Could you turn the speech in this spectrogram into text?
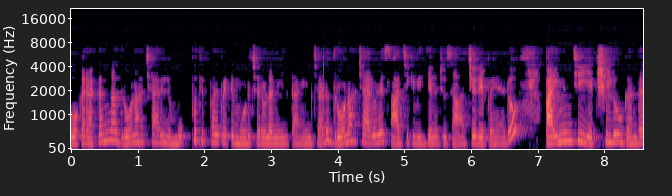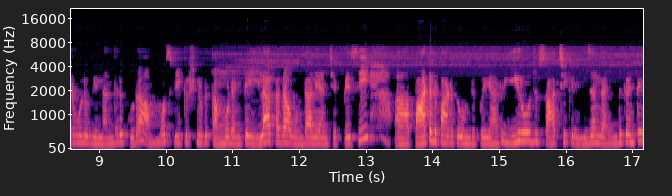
ఒక రకంగా ద్రోణాచార్యుని ముప్పు తిప్పలు పెట్టి మూడు చెరువుల నీళ్ళు తాగించాడు. ద్రోణాచార్యుడే సాచికి విద్యను చూసి ఆశ్చర్యపోయాడు. పైనుంచి యక్షులు గంధర్వులు వీళ్ళందరూ కూడా అమ్మో శ్రీకృష్ణుడు తమ్ముడంటే ఇలా కదా ఉండాలి అని చెప్పేసి పాటలు పాడుతూ ఉండిపోయారు. ఈరోజు సాక్షికి సాచికి నిజంగా. ఎందుకంటే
